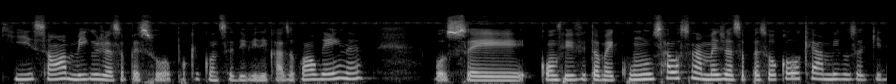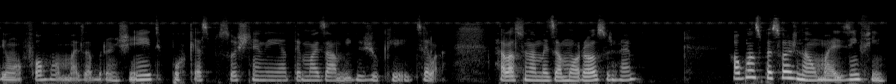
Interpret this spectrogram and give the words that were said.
que são amigos dessa pessoa, porque quando você divide casa com alguém, né, você convive também com os relacionamentos dessa pessoa. Eu coloquei amigos aqui de uma forma mais abrangente, porque as pessoas tendem a ter mais amigos do que, sei lá, relacionamentos amorosos, né? Algumas pessoas não, mas enfim.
